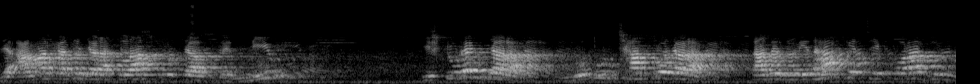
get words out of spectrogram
যে আমার কাছে যারা ক্লাস করতে আসবে নিউ স্টুডেন্ট যারা, নতুন ছাত্র যারা, তাদের মেধাকে চেক করার জন্য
